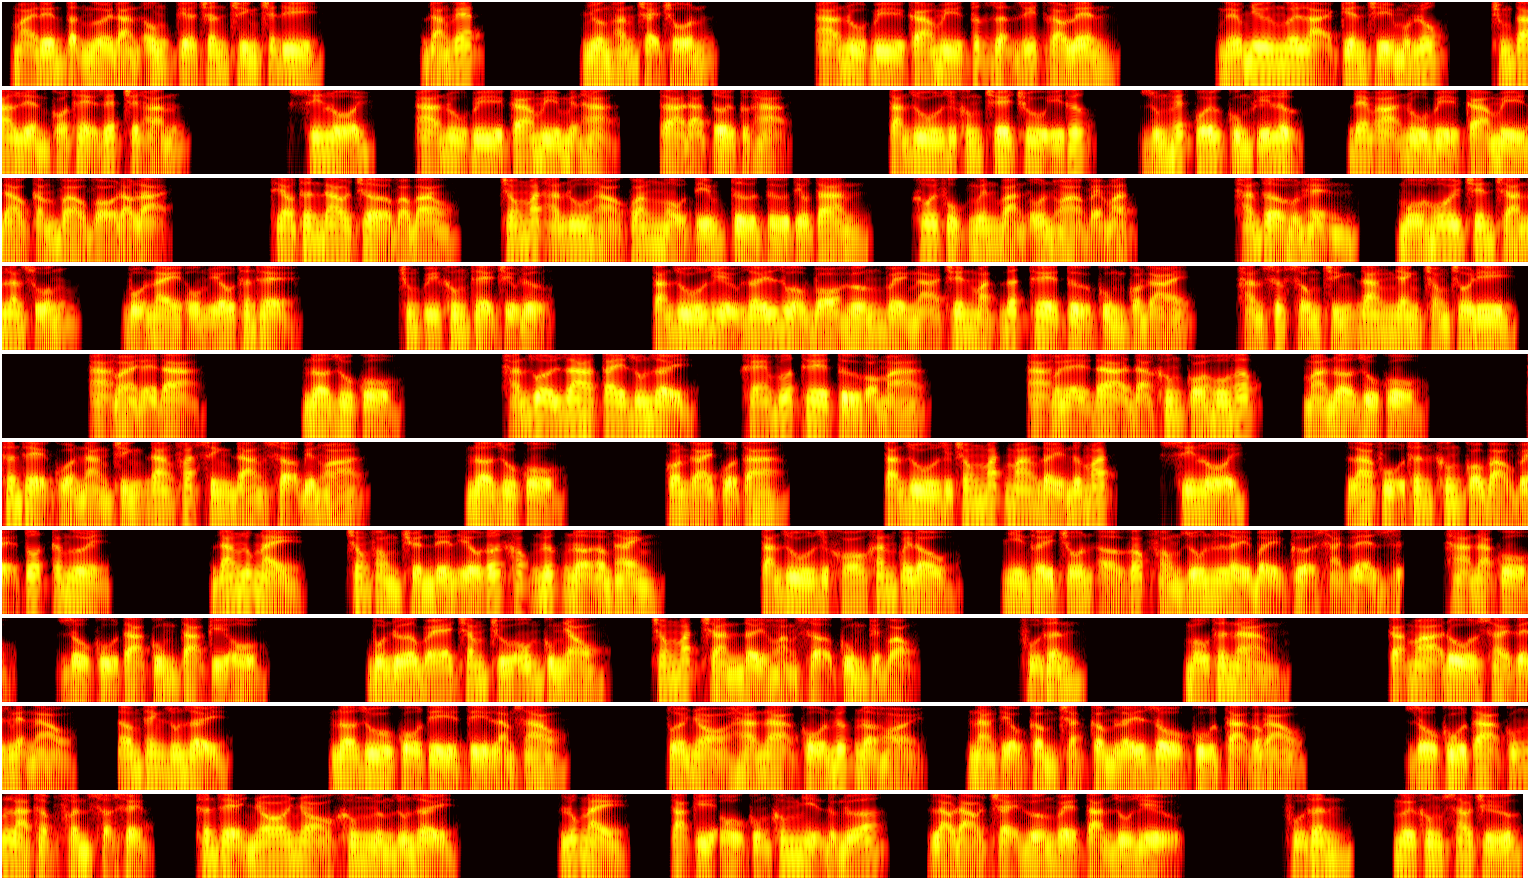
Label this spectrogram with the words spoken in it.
Mãi đến tận người đàn ông kia chân chính chết đi. Đáng ghét. Nhường hắn chạy trốn. Anubi kami tức giận rít gào lên. Nếu như ngươi lại kiên trì một lúc, chúng ta liền có thể giết chết hắn. Xin lỗi a nu bi ca miệng hạ, ta đã tới cực hạ tàn du không chế chu ý thức dùng hết cuối cùng khí lực đem a nụ bị cả mì đao cắm vào vỏ đao lại. Theo thân đao trở vào bao trong mắt hắn đu hảo quang màu tím từ từ tiêu tan khôi phục nguyên bản ôn hòa vẻ mặt. Hắn thở hồn hện mồ hôi trên trán lăn xuống bộ này ốm yếu thân thể. Trung quy không thể chịu đựng. Tàn du dịu giấy rụa bò hướng về ngã trên mặt đất thê tử cùng con gái hắn sức sống chính đang nhanh chóng trôi đi. Ạ à, hệ đạ. Nợ du cổ. Hắn dội ra tay run rẩy khẽ vớt thê tử gò má. Ạ à, hệ đạ đã không có hô hấp mà nợ du cổ. Thân thể của nàng chính đang phát sinh đáng sợ biến hóa. Nợ du cổ con gái của ta. Tàn dù trong mắt mang đầy nước mắt, xin lỗi, là phụ thân không có bảo vệ tốt các ngươi. Đang lúc này, trong phòng truyền đến yếu ớt khóc nước nở âm thanh. Tàn dù khó khăn quay đầu, nhìn thấy trốn ở góc phòng run lẩy bẩy cửa sạch lệ hà nạ cô dồ cụ tạ cùng tạ kỳ ô. Bốn đứa bé chăm chú ôm cùng nhau, trong mắt tràn đầy hoảng sợ cùng tuyệt vọng. Phụ thân, mẫu thân nàng. Cả mạ đồ xài gây nghẹn nào âm thanh run rẩy. Nợ dù cổ tỷ tỷ làm sao? Tuổi nhỏ hà nạ cổ nước nở hỏi, nàng tiểu cầm chặt cầm lấy rổ cụ tạ góc áo. Rổ cụ tạ cũng là thập phần sợ sệt, thân thể nho nhỏ không ngừng run rẩy lúc này tạ kỳ ổ cũng không nhịn được nữa, lảo đảo chạy hướng về tàn du dịu phụ thân, ngươi không sao chứ?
